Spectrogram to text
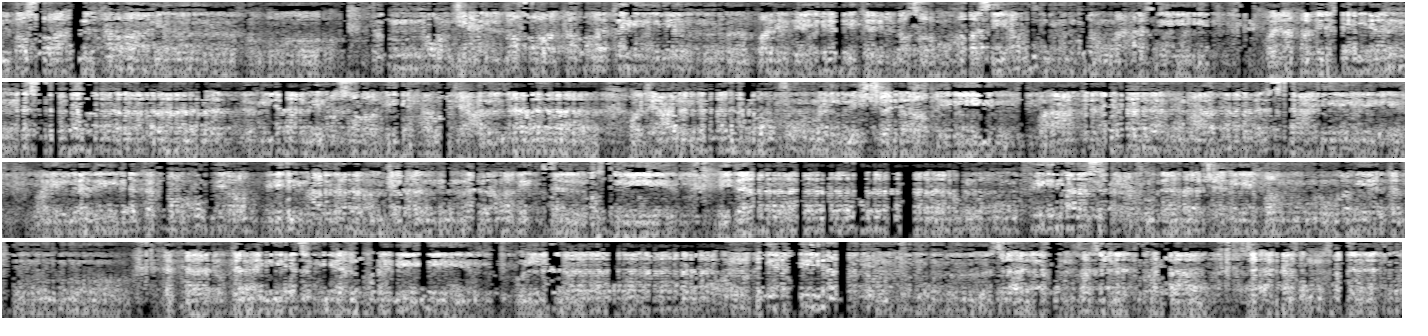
البصر ثم ارجع البصر كرتين ينقلب إليك البصر خاسئا وهو حسير ولقد زينا السماء الدنيا بمصابيح وجعلناها وجعلناها رجوما للشياطين. وأعتدنا سألهم خزنتها سألهم خزنتها.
